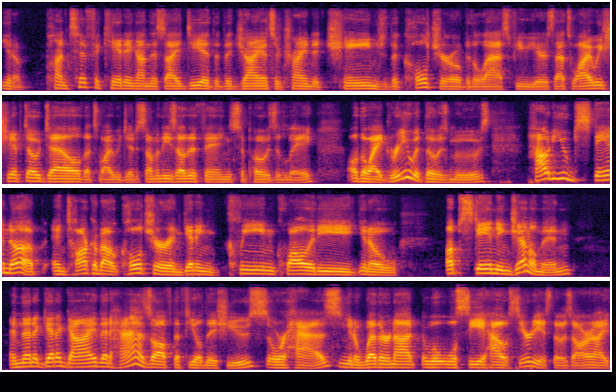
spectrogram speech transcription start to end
you know, pontificating on this idea that the Giants are trying to change the culture over the last few years. That's why we shipped Odell. That's why we did some of these other things, supposedly. Although I agree with those moves. How do you stand up and talk about culture and getting clean, quality, you know, upstanding gentlemen? And then get a guy that has off the field issues or has, you know, whether or not we'll, we'll see how serious those are. I,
